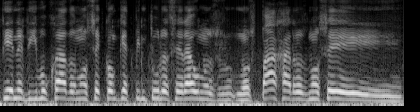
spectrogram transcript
tiene dibujado, no sé con qué pintura será, unos, unos pájaros, no sé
